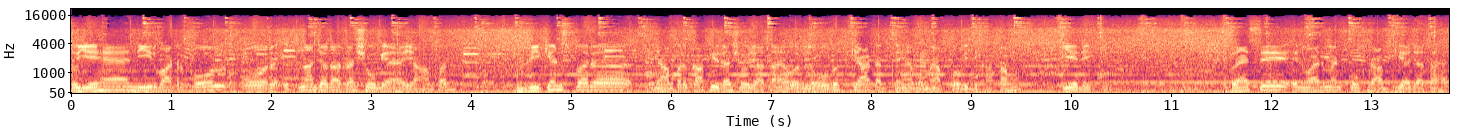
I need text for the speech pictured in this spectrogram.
तो ये है नीर वाटरफॉल और इतना ज़्यादा रश हो गया है यहाँ पर। वीकेंड्स पर यहाँ पर काफ़ी रश हो जाता है और लोग क्या करते हैं वो मैं आपको अभी दिखाता हूँ। ये देखिए। तो ऐसे इन्वायरमेंट को ख़राब किया जाता है।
